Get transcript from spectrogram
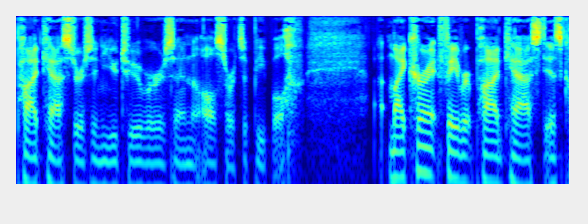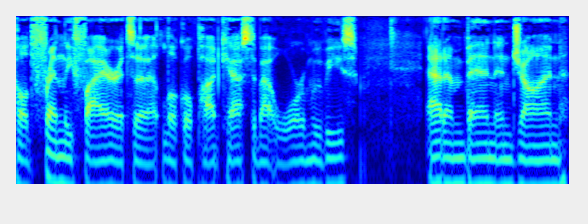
podcasters and YouTubers and all sorts of people. My current favorite podcast is called Friendly Fire. It's a local podcast about war movies. Adam, Ben, and John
